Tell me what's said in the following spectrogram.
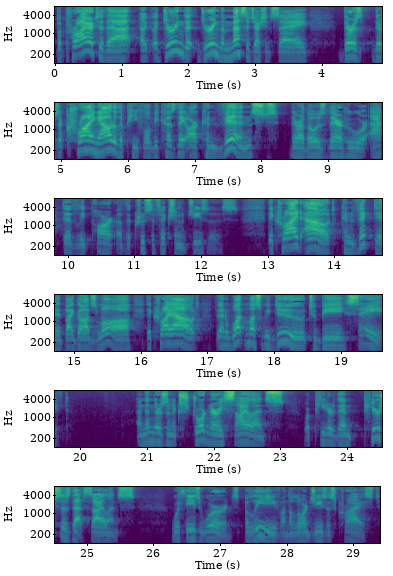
But prior to that, uh, uh during, the, during the message, I should say, there's, there's a crying out of the people because they are convinced there are those there who were actively part of the crucifixion of Jesus. They cried out, convicted by God's law, they cry out, then what must we do to be saved? And then there's an extraordinary silence where Peter then pierces that silence with these words Believe on the Lord Jesus Christ,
